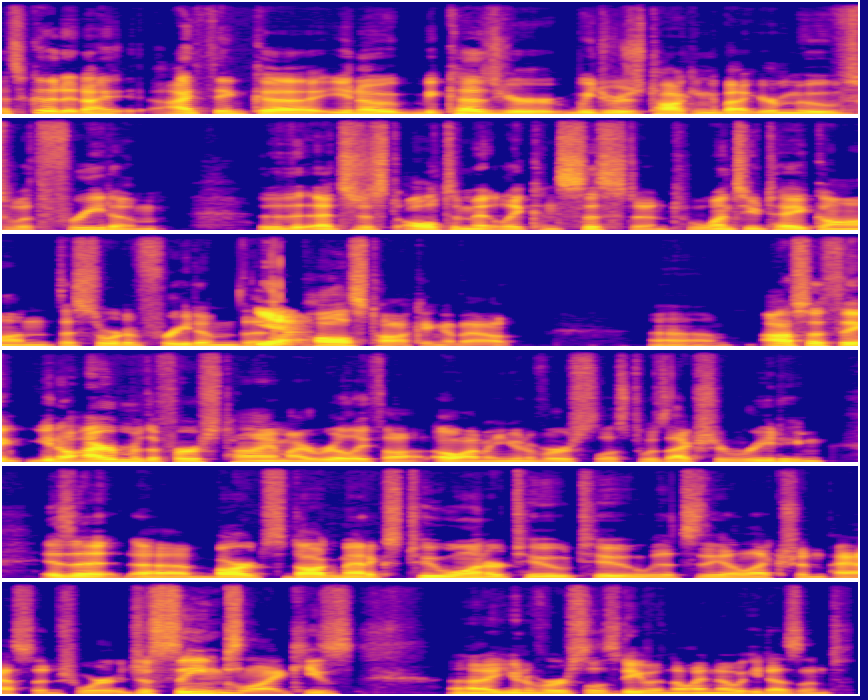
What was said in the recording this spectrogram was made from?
that's good. And I, I think, uh, you know, because you're, we were just talking about your moves with freedom. That's just ultimately consistent. Once you take on the sort of freedom that yeah. Paul's talking about, um, I also think, you know, I remember the first time I really thought, oh, I'm a universalist, was actually reading, is it uh, Barth's Dogmatics 2 1 or 2 2? That's the election passage where it just seems like he's a uh, universalist, even though I know he doesn't.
